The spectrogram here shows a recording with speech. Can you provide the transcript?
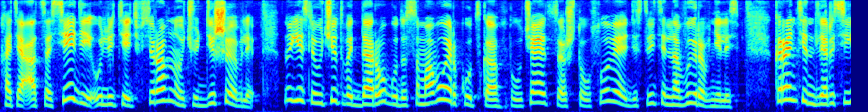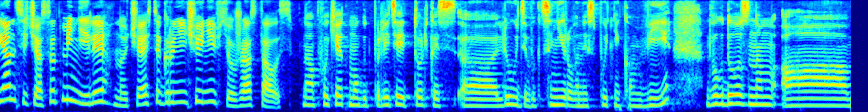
Хотя от соседей улететь все равно чуть дешевле. Но если учитывать дорогу до самого Иркутска, получается, что условия действительно выровнялись. Карантин для россиян сейчас отменили, но часть ограничений все же осталась. На Пхукет могут полететь только э, люди, вакцинированные спутником ВИ двухдозным. А,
